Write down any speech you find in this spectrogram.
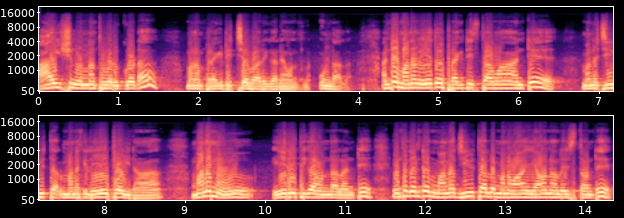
ఆయుష్ను ఉన్నంత వరకు కూడా మనం ప్రకటించేవారిగానే ఉంట ఉండాలి. అంటే మనం ఏదో ప్రకటిస్తామా అంటే మన జీవితాలు మనకి లేకపోయినా మనము ఏ రీతిగా ఉండాలంటే ఎందుకంటే మన జీవితాల్లో మనం ఏమని ఆలోచిస్తామంటే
